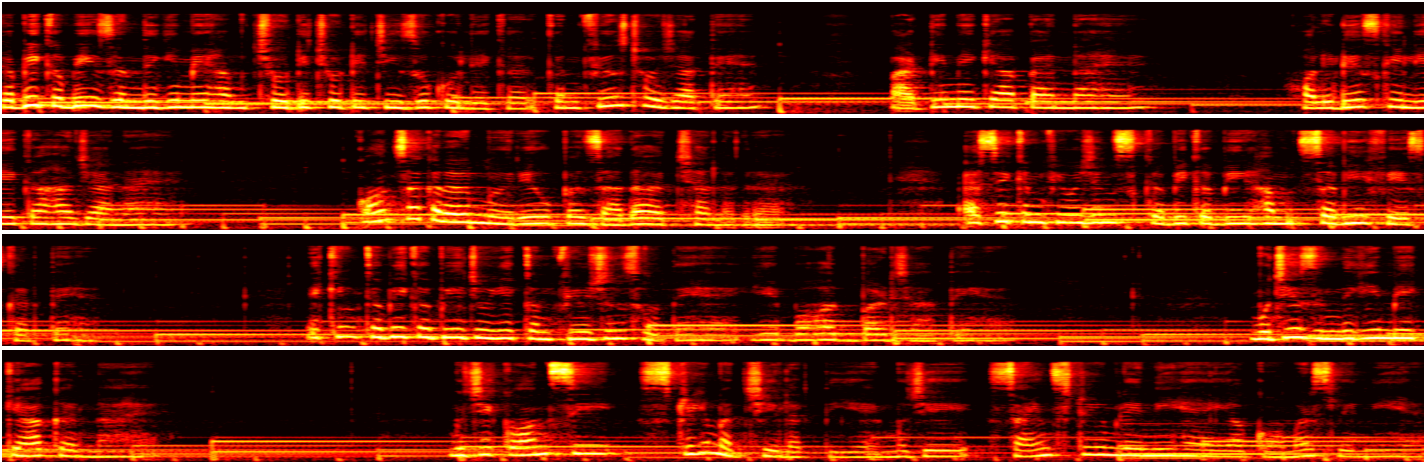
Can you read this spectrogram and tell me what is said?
कभी कभी ज़िंदगी में हम छोटी छोटी चीज़ों को लेकर कंफ्यूज हो जाते हैं। पार्टी में क्या पहनना है? हॉलीडेज़ के लिए कहाँ जाना है? कौन सा कलर मेरे ऊपर ज़्यादा अच्छा लग रहा है? ऐसे कन्फ्यूजन्स कभी कभी हम सभी फेस करते हैं। लेकिन कभी कभी जो ये कन्फ्यूजन्स होते हैं, ये बहुत बढ़ जाते हैं। मुझे ज़िंदगी में क्या करना है? मुझे कौन सी स्ट्रीम अच्छी लगती है? मुझे साइंस स्ट्रीम लेनी है या कॉमर्स लेनी है?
